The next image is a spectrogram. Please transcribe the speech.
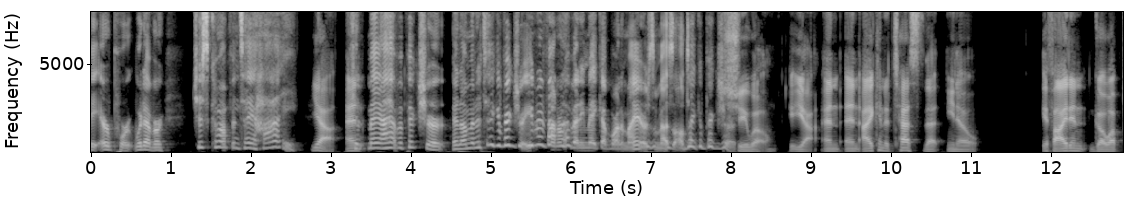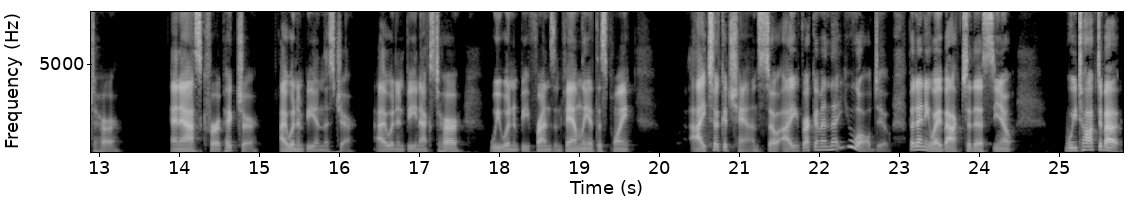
the airport, whatever, just come up and say hi. Yeah, and Can, may I have a picture? And I'm going to take a picture, even if I don't have any makeup on and my hair's a mess. I'll take a picture. She will. Yeah. And and I can attest that, you know, if I didn't go up to her and ask for a picture, I wouldn't be in this chair. I wouldn't be next to her. We wouldn't be friends and family at this point. I took a chance, so I recommend that you all do. But anyway, back to this, you know, we talked about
